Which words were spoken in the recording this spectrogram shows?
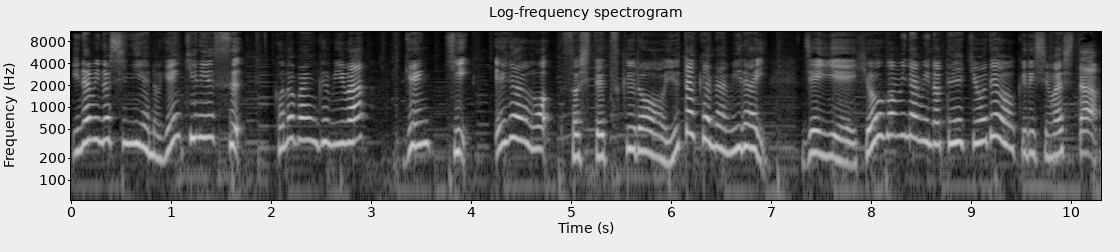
稲美野シニアの元気ニュース。この番組は、元気、笑顔、そして作ろう豊かな未来。JA 兵庫南の提供でお送りしました。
